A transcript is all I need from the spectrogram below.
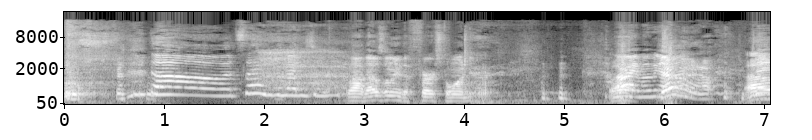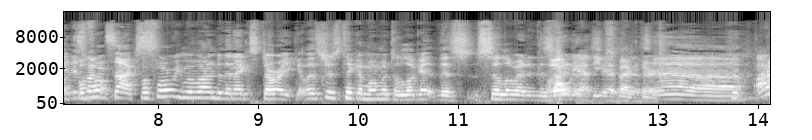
No, oh, it's the head of the magazine. Wow, that was only the first one. All right, moving on. Uh, this one sucks. Before we move on to the next story, let's just take a moment to look at this silhouetted design Oh, yes, of Deep yes, Specter. yes. Uh, I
